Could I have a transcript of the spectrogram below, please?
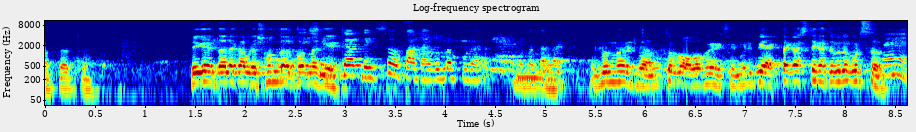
আচ্ছা আচ্ছা। ঠিক আছে তাহলে কালকে সন্ধ্যার পর নাকি? শীতকাল দেখছ পাতাগুলো পুরো সুন্দর আমি তো অবাক হয়ে গেছি। তুমি একটা গাছ থেকে এতগুলো করছ? হ্যাঁ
